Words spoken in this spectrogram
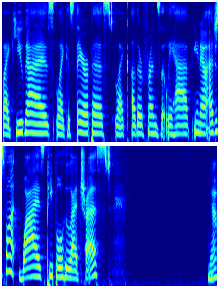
like you guys, like his therapist, like other friends that we have. You know, I just want wise people who I trust Yeah.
